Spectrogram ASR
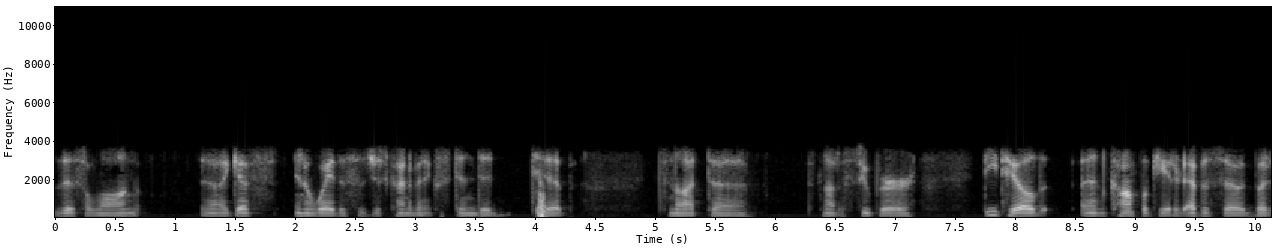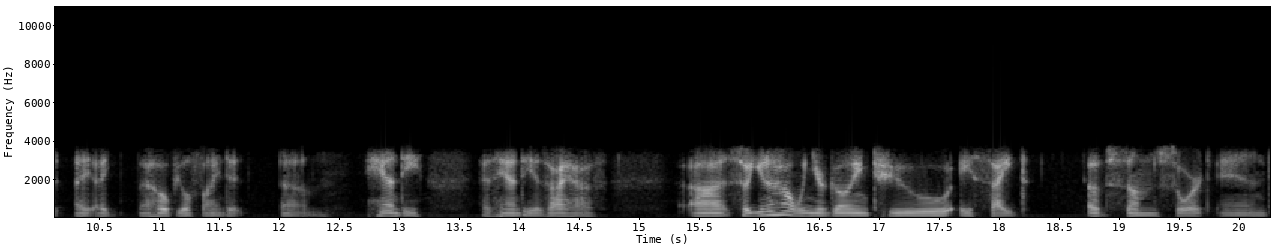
this along. Uh, I guess in a way, this is just kind of an extended tip. It's not uh, it's not a super detailed and complicated episode, but I, I, I hope you'll find it um, handy, as handy as I have. Uh, so you know how when you're going to a site of some sort and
